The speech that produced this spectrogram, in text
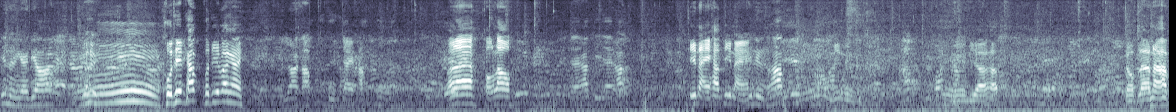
ที่หนึ่งอย่างเดียวครับอืมครูทิศครับครูทิศว่าไงยอดครับภูมิใจครับอะไรของเราดีใจครับดีใจครับ ที่ไหนครับที่ไหนที่หนึ่งครับที่หนึ่งนี่เดียวครับ จบแล้วนะครับ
